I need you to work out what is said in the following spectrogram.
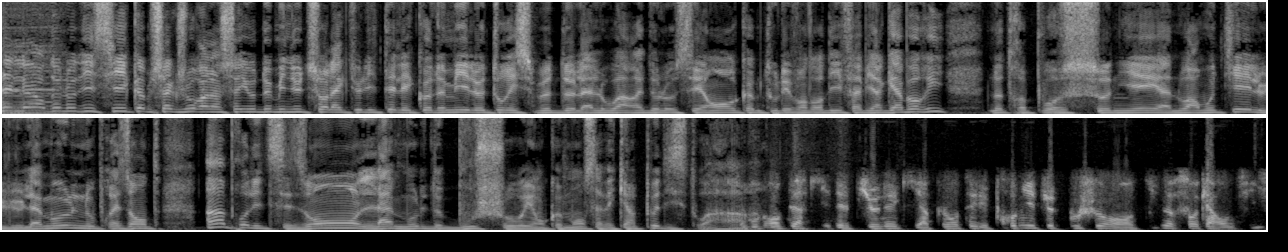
C'est l'heure de l'Odyssée, comme chaque jour, Alain Chaillot, deux minutes sur l'actualité, l'économie, le tourisme de la Loire et de l'océan. Comme tous les vendredis, Fabien Gabory, notre poissonnier à Noirmoutier, Lulu Lamoule, nous présente un produit de saison, la moule de Bouchot. Et on commence avec un peu d'histoire. Mon grand-père qui était le pionnier, qui a planté les premiers pieux de Bouchot en 1946.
